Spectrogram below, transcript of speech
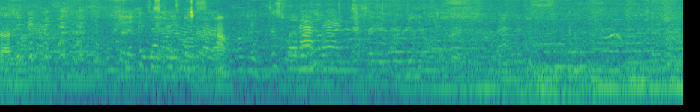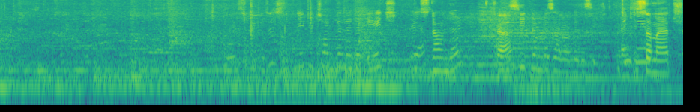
uh, look at this control center. wow. Just hold on. Just need to check the letter H. It's down there. The seat numbers are under the seat. Thank you so much.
